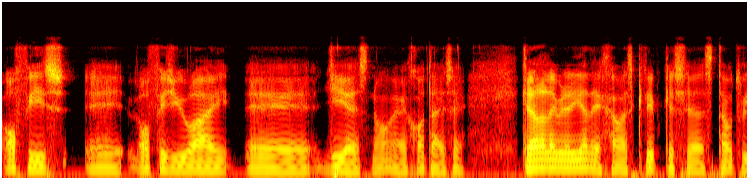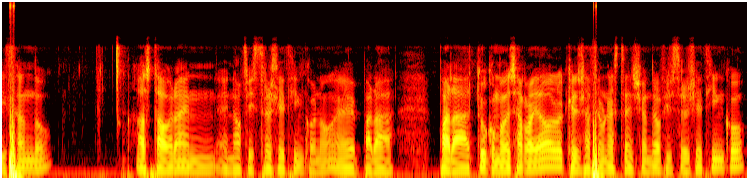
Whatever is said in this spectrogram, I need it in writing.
Office, eh, Office UI eh, JS, ¿no? Eh, JS, que era la librería de JavaScript que se está utilizando hasta ahora en, en Office 365, ¿no? Eh, para, para tú como desarrollador quieres hacer una extensión de Office 365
